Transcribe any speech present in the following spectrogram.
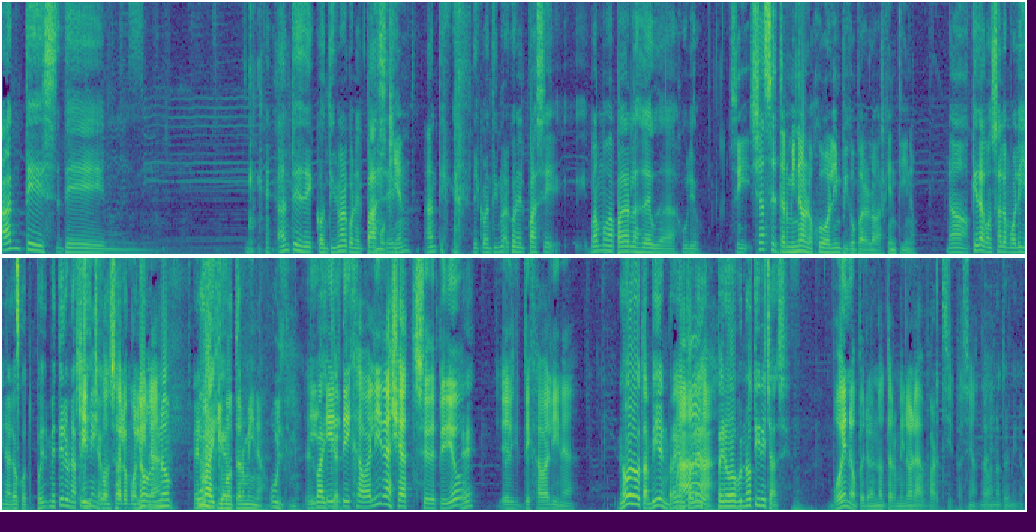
antes de. Antes de continuar con el pase. ¿Como quién? Antes de continuar con el pase, vamos a pagar las deudas, Julio. Sí, ya se terminaron los Juegos Olímpicos para los argentinos. No, queda Gonzalo Molina, loco. Pues Metele una ¿Quién pincha. es Gonzalo Molina? no, El último biker. termina, último. El ¿Y biker. ¿El de Jabalina ya se despidió? ¿Eh? El de Jabalina. No, no, también, Brian Ah. Toledo. Pero no tiene chance. Bueno, pero no terminó la No. participación. No, no terminó.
